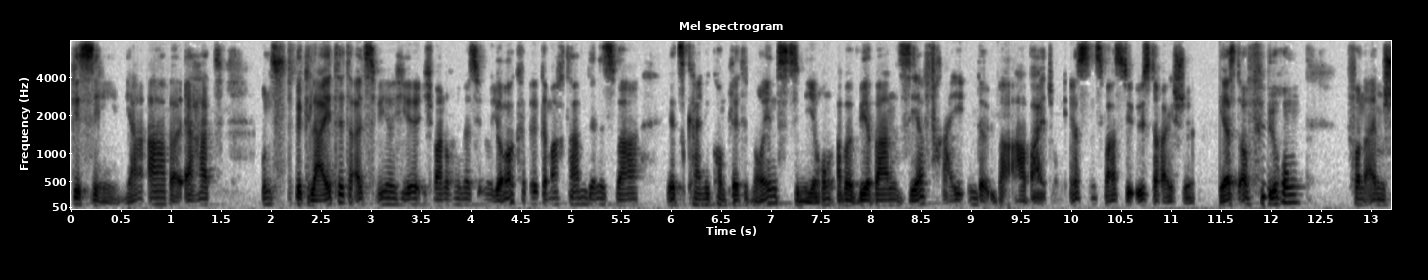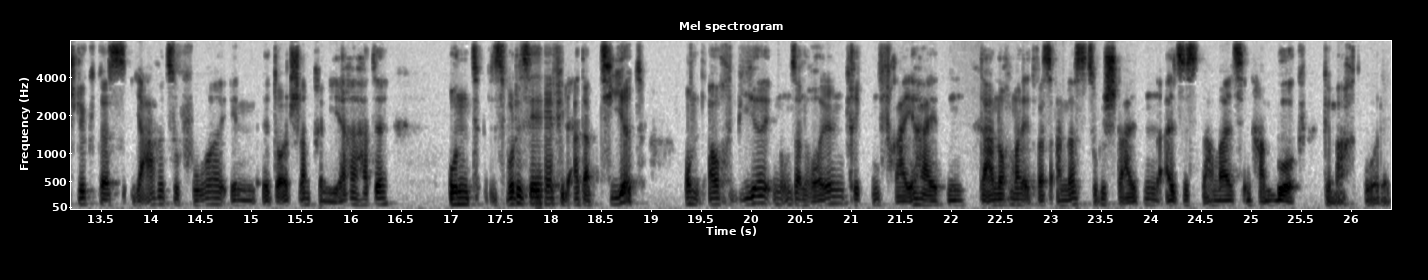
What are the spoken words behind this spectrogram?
gesehen, ja, aber er hat uns begleitet, als wir hier, ich war noch niemals in New York äh, gemacht haben, denn es war jetzt keine komplette Neuinszenierung, aber wir waren sehr frei in der Überarbeitung. Erstens war es die österreichische Erstaufführung von einem Stück, das Jahre zuvor in äh, Deutschland Premiere hatte. Und es wurde sehr viel adaptiert und auch wir in unseren Rollen kriegten Freiheiten, da nochmal etwas anders zu gestalten, als es damals in Hamburg gemacht wurde.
